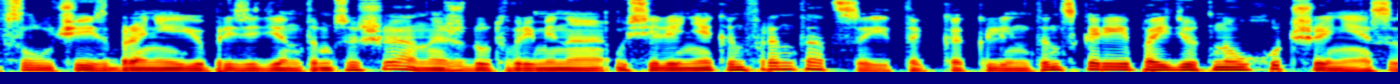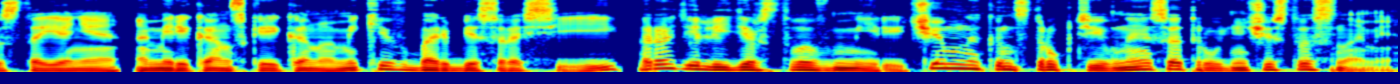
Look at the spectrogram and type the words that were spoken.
В случае избрания ее президентом США нас ждут времена усиления конфронтации, так как Клинтон скорее пойдет на ухудшение состояния американской экономики в борьбе с Россией ради лидерства в мире, чем на конструктивное сотрудничество с нами.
